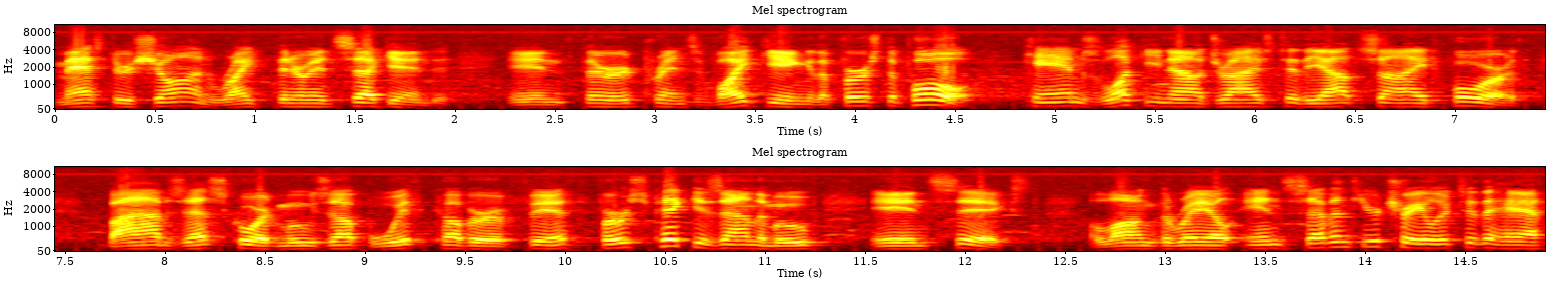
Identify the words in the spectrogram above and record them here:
Master Sean right there in second. In third, Prince Viking, the first to pull. Cam's Lucky now drives to the outside fourth. Bob's Escort moves up with cover of fifth. First pick is on the move in sixth. Along the rail in seventh, your trailer to the half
